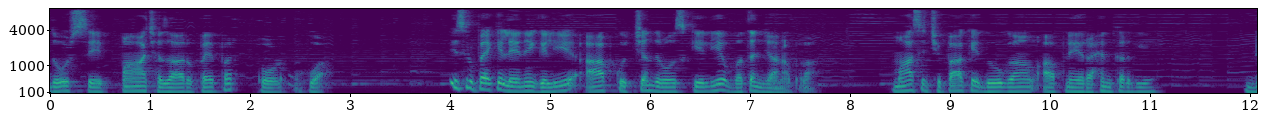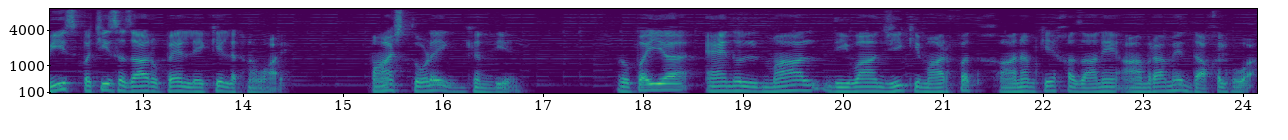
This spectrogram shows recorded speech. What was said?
दोष से पाँच हज़ार रुपये पर तोड़ हुआ। इस रुपए के लेने के लिए आपको चंद रोज़ के लिए वतन जाना पड़ा। माँ से छिपा के दो गाँव आपने रहन कर दिए। बीस पच्चीस हज़ार रुपये लेके लखनऊ आए। पाँच तोड़े गन दिए रुपया एनुल माल दीवान जी की मार्फत खानम के ख़जाने आमरा में दाखिल हुआ।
